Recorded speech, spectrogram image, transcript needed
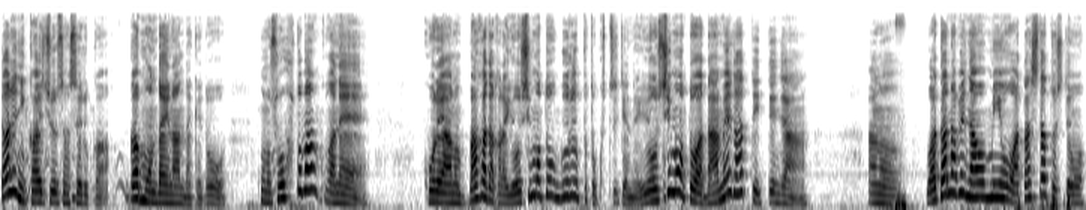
誰に回収させるかが問題なんだけど、このソフトバンクがね、これあのバカだから吉本グループとくっついてんだよ。吉本はダメだって言ってんじゃん。あの、渡辺直美を渡したとしても、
